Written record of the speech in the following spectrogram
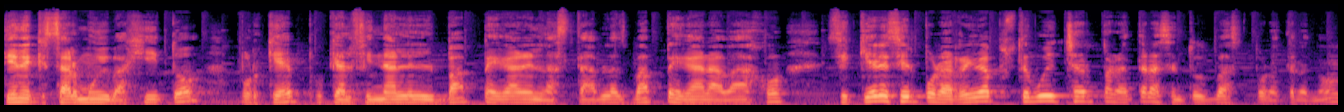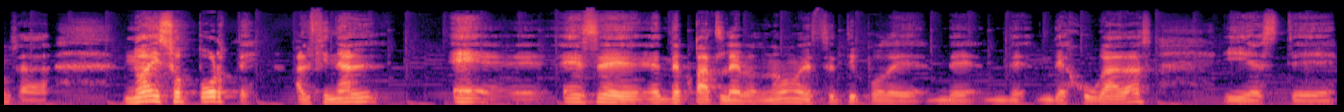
tiene que estar muy bajito. ¿Por qué? Porque al final él va a pegar en las tablas, va a pegar abajo. Si quieres ir por arriba, pues te voy a echar para atrás, entonces vas por atrás, ¿no? O sea, no hay soporte. Al final eh, es, de, es, pat level, ¿no? Este tipo de, de jugadas. Y este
